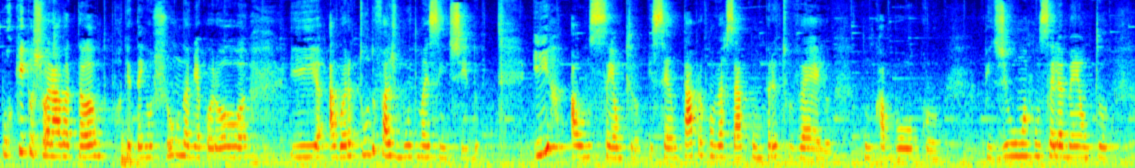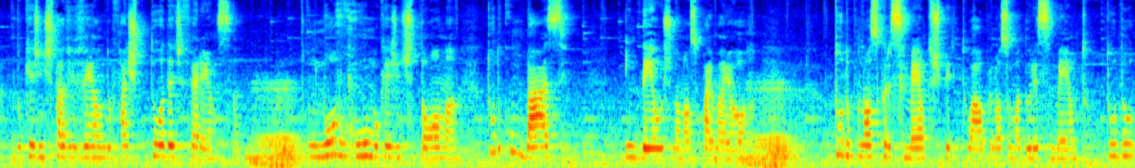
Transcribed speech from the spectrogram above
por que, que eu chorava tanto? Porque tem o chum na minha coroa. E agora tudo faz muito mais sentido. Ir a um centro e sentar para conversar com um preto velho, com um caboclo, pedir um aconselhamento do que a gente está vivendo faz toda a diferença. Um novo rumo que a gente toma, tudo com base em Deus, no nosso Pai Maior. Tudo para o nosso crescimento espiritual, para o nosso amadurecimento. Tudo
